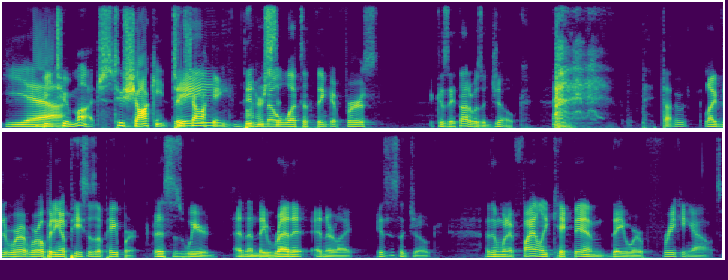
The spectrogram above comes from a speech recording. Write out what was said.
Yeah. be too much. Too shocking. Too they shocking. On her didn't know si- what to think at first because they thought it was a joke Thought it was. like we're, we're opening up pieces of paper this is weird and then they read it and they're like is this a joke and then when it finally kicked in they were freaking out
